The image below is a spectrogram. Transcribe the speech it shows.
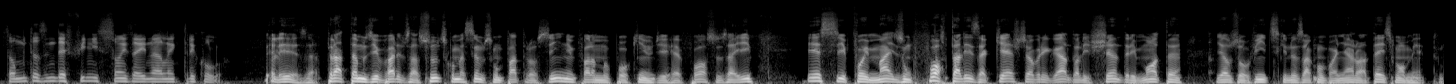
são muitas indefinições aí no elenco tricolor. Beleza. Tratamos de vários assuntos, começamos com patrocínio, falamos um pouquinho de reforços aí. Esse foi mais um Fortaleza Cast. Obrigado, Alexandre Mota, e aos ouvintes que nos acompanharam até esse momento.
